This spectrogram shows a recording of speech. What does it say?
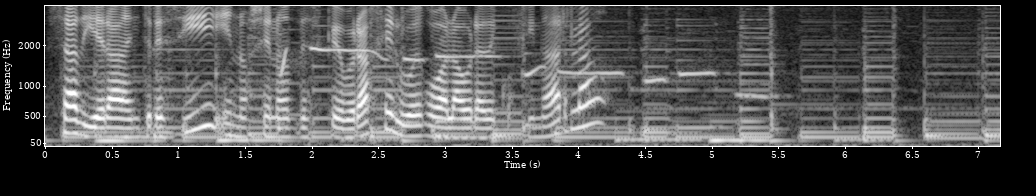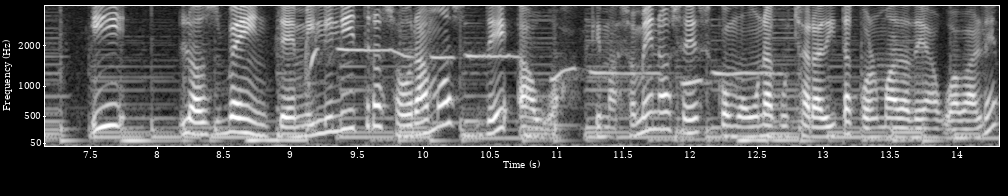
se adhiera entre sí y no se nos desquebraje luego a la hora de cocinarla. Y los 20 mililitros o gramos de agua, que más o menos es como una cucharadita colmada de agua, ¿vale?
